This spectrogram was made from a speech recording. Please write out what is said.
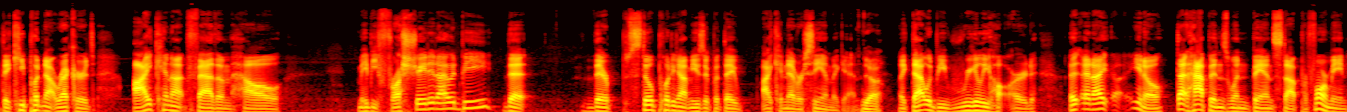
they keep putting out records. I cannot fathom how maybe frustrated I would be that they're still putting out music, but they I can never see them again. yeah, Like that would be really hard. And I, you know, that happens when bands stop performing.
